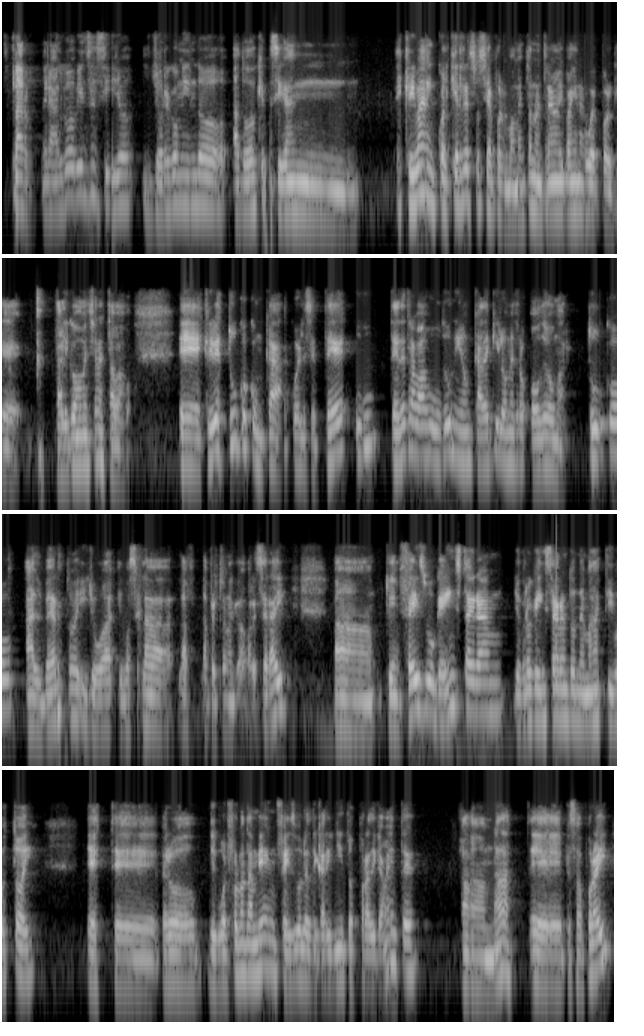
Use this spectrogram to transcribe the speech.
Claro, mira, algo bien sencillo. Yo recomiendo a todos que me sigan, escriban en cualquier red social. Por el momento no entren a mi página web porque, tal y como mencioné, está abajo. Eh, escribes Tuco con K, acuérdese, T-U, T de trabajo, U de unión, K de kilómetro, O de Omar. Tuco, Alberto y yo voy a ser la, persona que va a aparecer ahí. Ah, estoy en Facebook e Instagram. Yo creo que Instagram es donde más activo estoy. Este, pero de igual forma también Facebook le doy cariñitos prácticamente. Um, nada, eh, empezamos por ahí.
